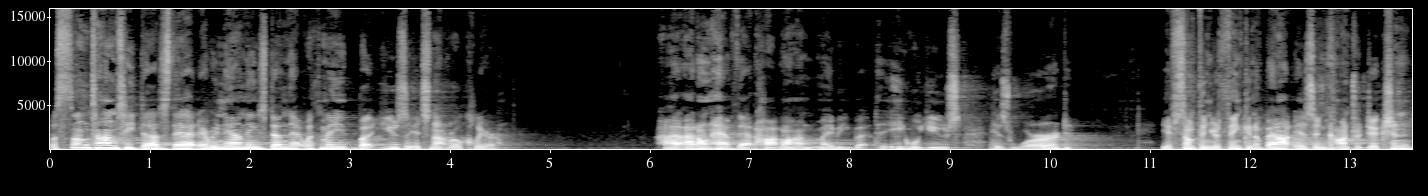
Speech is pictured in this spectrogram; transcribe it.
Well, sometimes He does that. Every now and then He's done that with me, but usually it's not real clear. I, I don't have that hotline, maybe, but He will use His word if something you're thinking about is in contradiction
